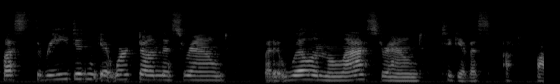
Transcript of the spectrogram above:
plus 3 didn't get worked on this round, but it will in the last round to give us a 5.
